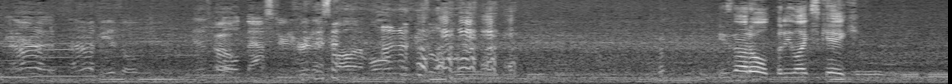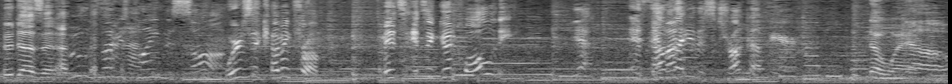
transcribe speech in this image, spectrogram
I don't know. I don't know if he is old. This Oh. old bastard heard us calling him old. I don't know if he's old. He's not old, but he likes cake. Who doesn't? Who the fuck is playing this song? Where's it coming from? I mean, it's it's in good quality. Yeah. It sounds like this truck up here. No way. No.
